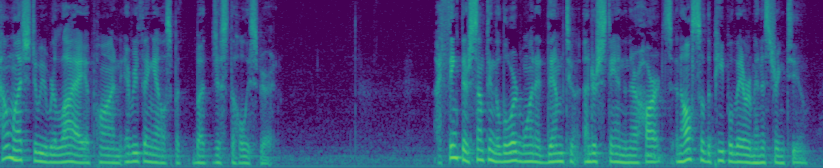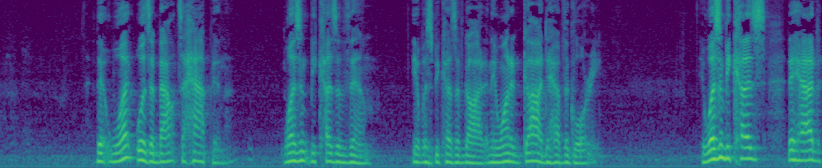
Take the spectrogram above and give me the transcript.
how much do we rely upon everything else but, but just the Holy Spirit? I think there's something the Lord wanted them to understand in their hearts and also the people they were ministering to. That what was about to happen wasn't because of them, it was because of God. And they wanted God to have the glory. It wasn't because they had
